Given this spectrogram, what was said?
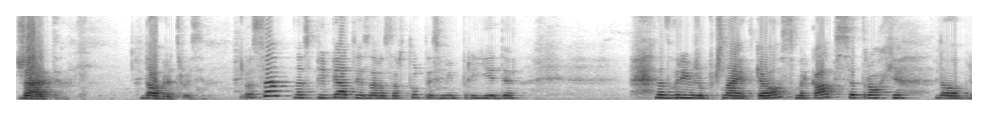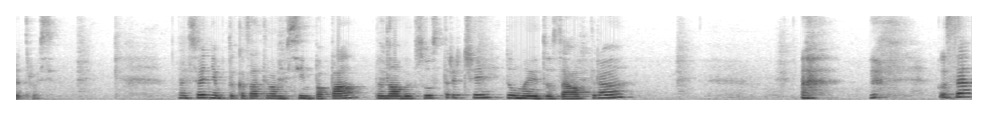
жарити. Добре, друзі. Усе, у нас пів п'ятої, зараз Артур десь мій приїде. На дворі вже починає таке о, смеркатися трохи. Добре, друзі. На сьогодні буду казати вам всім папа. До нових зустрічей. Думаю, до завтра. Усе,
